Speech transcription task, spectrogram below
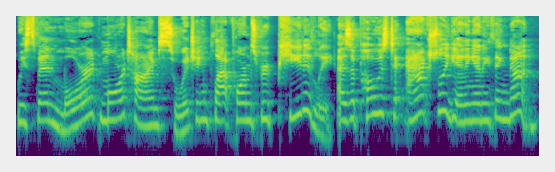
we spend more and more time switching platforms repeatedly as opposed to actually getting anything done.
